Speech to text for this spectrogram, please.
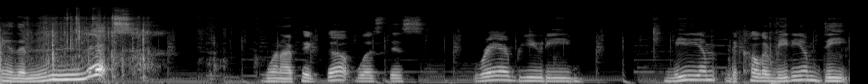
And the next one I picked up was this Rare Beauty medium, the color medium deep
